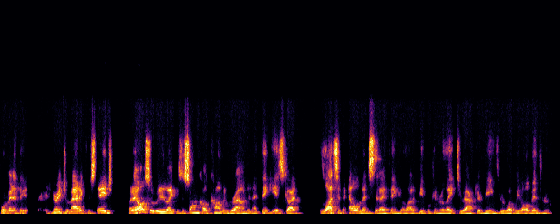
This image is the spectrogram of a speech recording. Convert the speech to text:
four minute thing, it's very dramatic for stage. But I also really like there's a song called Common Ground, and I think it's got lots of elements that I think a lot of people can relate to after being through what we've all been through.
